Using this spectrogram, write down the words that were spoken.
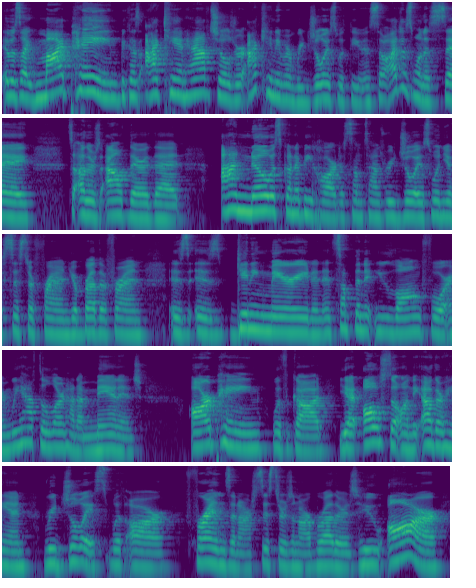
it was like my pain because I can't have children. I can't even rejoice with you. And so I just want to say to others out there that I know it's going to be hard to sometimes rejoice when your sister friend, your brother friend is is getting married and it's something that you long for and we have to learn how to manage our pain with God, yet also on the other hand, rejoice with our friends and our sisters and our brothers who are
